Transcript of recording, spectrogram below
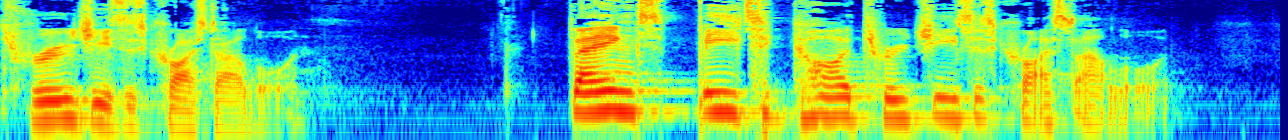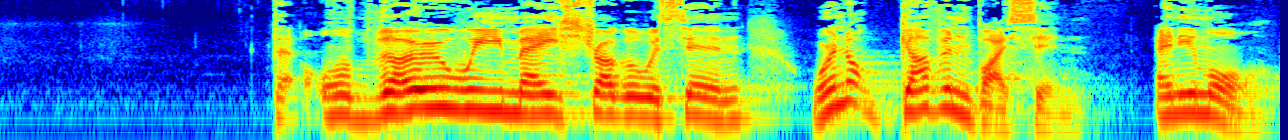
through Jesus Christ our Lord. Thanks be to God through Jesus Christ our Lord. That although we may struggle with sin, we're not governed by sin anymore.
